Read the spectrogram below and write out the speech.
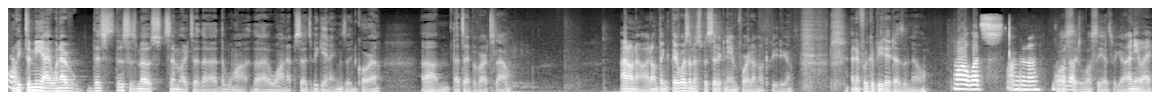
Yeah. like to me, I whenever this this is most similar to the the one the one episode's beginnings in Korra, um, that type of art style. I don't know. I don't think there wasn't a specific name for it on Wikipedia, and if Wikipedia doesn't know, well, let's. I'm gonna look we'll see. We'll see as we go. Anyway,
